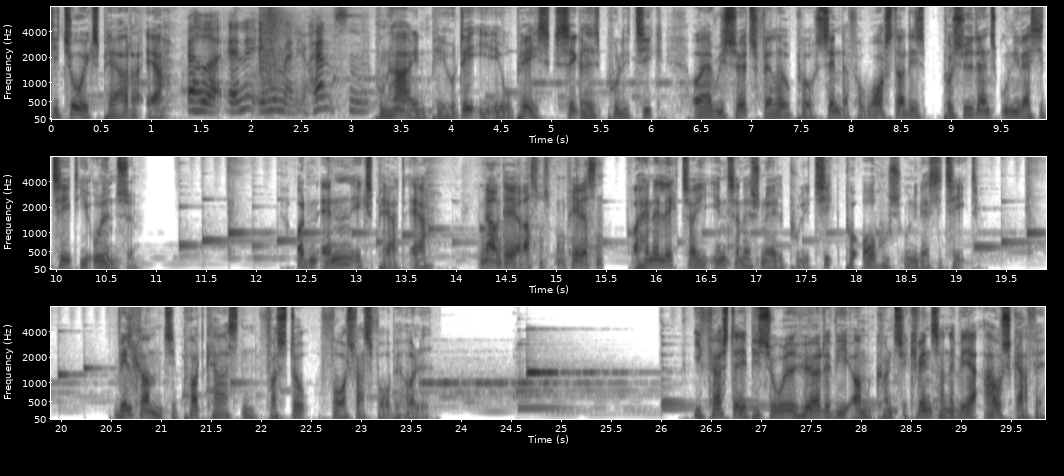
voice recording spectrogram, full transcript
De to eksperter er... Jeg hedder Anne Ingemann Johansen. Hun har en Ph.D. i europæisk sikkerhedspolitik og er Research Fellow på Center for War Studies på Syddansk Universitet i Odense. Og den anden ekspert er... Mit navn det er Rasmus Brun Petersen. Og han er lektor i international politik på Aarhus Universitet. Velkommen til podcasten Forstå Forsvarsforbeholdet. I første episode hørte vi om konsekvenserne ved at afskaffe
